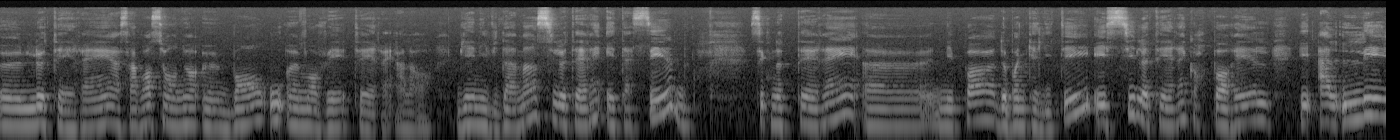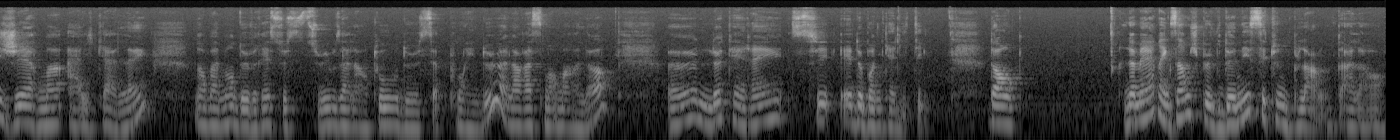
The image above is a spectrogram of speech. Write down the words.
euh, le terrain, à savoir si on a un bon ou un mauvais terrain. Alors, bien évidemment, si le terrain est acide, c'est que notre terrain euh, n'est pas de bonne qualité. Et si le terrain corporel est légèrement alcalin, normalement, on devrait se situer aux alentours de 7,2. Alors, à ce moment-là, euh, le terrain est de bonne qualité. Donc, le meilleur exemple que je peux vous donner, c'est une plante. Alors,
